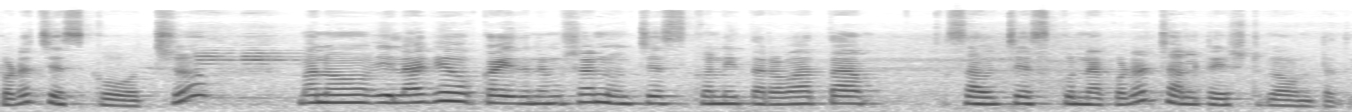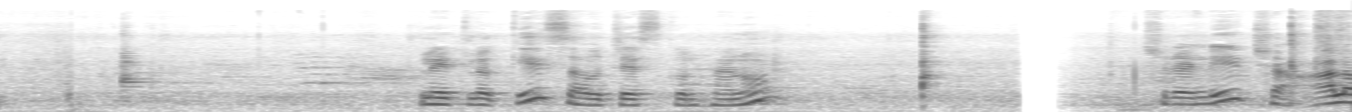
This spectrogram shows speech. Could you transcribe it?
కూడా చేసుకోవచ్చు. మనం ఇలాగే ఒక ఐదు నిమిషాలు ఉంచేసుకొని తర్వాత సర్వ్ చేసుకున్నా కూడా చాలా టేస్ట్గా ఉంటుంది. ప్లేట్లోకి సర్వ్ చేసుకుంటున్నాను. చూడండి చాలా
